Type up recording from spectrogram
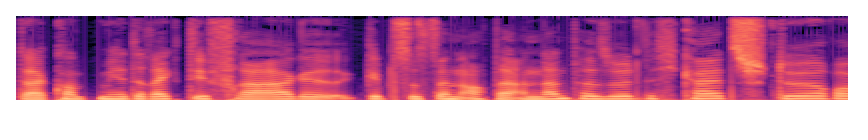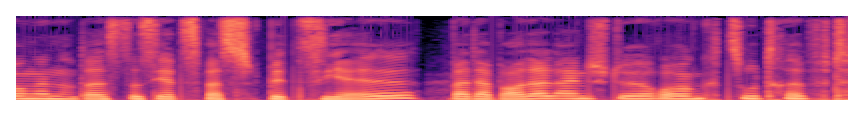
da kommt mir direkt die Frage, gibt es das dann auch bei anderen Persönlichkeitsstörungen oder ist das jetzt was speziell bei der Borderline-Störung zutrifft?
